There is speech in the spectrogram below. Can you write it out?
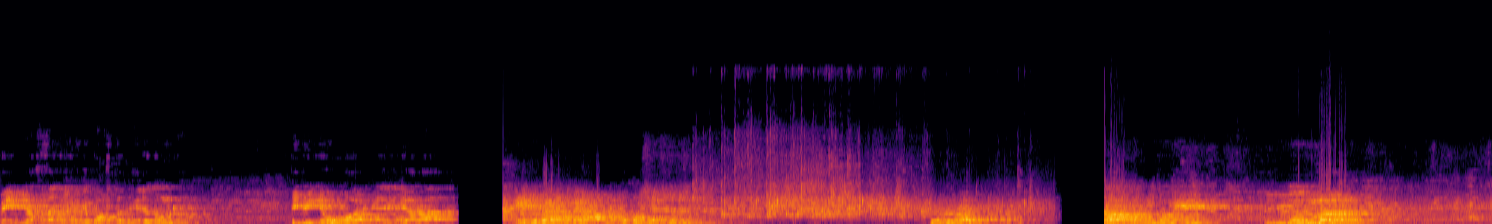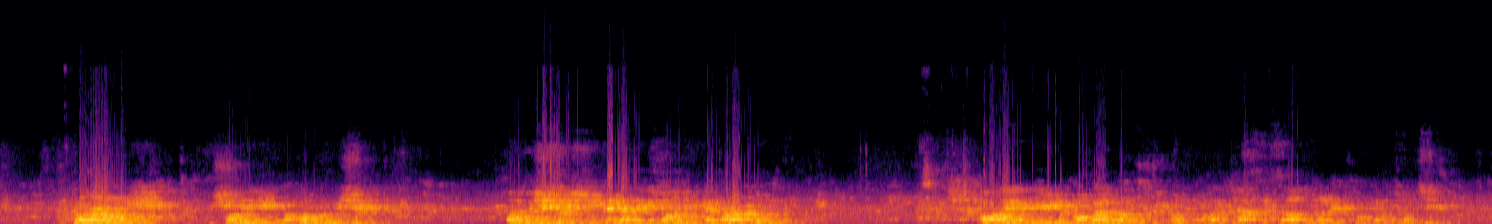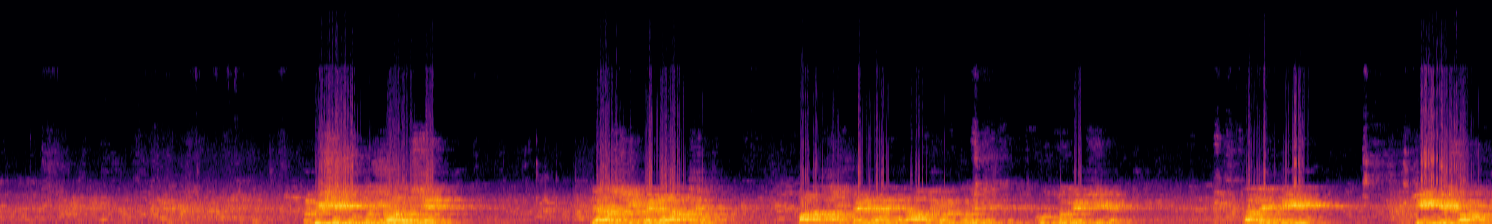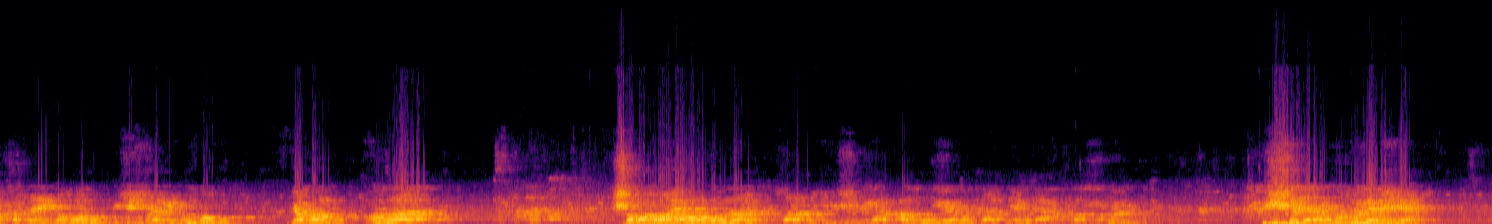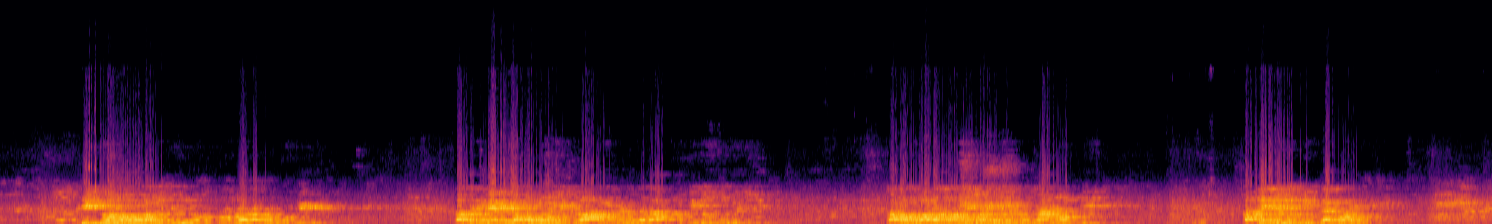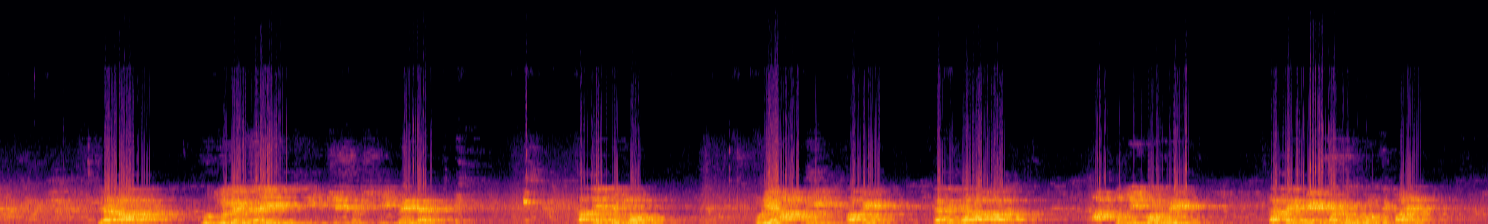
Main রাস্তাগুলোকে বসতে হবে এরকম না। বিভিন্ন ওয়ার্ডে যারা এটুকু আমাকে আমার বক্তব্য শেষ করছি। ধন্যবাদ। প্রথমে বিভিন্ন জেলার প্রধানমন্ত্রী সমিতি প্রকল্প বিষয়ে এবং বিশেষ করে থেকে সহযোগিতা করার জন্য আমাদের বিভিন্ন প্রোগ্রাম কর্মসূচি গ্রহণ করা হয়েছে। আজকে সাহায্যের প্রোগ্রাম চলছে। বিশেষ উদ্দেশ্য হচ্ছে যারা শিক্ষাটা আছেন বা শিক্ষাটা যারা আবেদন করেছে ক্ষুদ্র ব্যবসায়ীরা তাদেরকে কেন্দ্রীয় সর- সরকারি প্রকল্প বিশেষ করে আমি বলব, যখন করোনা সময় ভয়াবহ করোনা সারা পৃথিবীর সঙ্গে সারা ভারতবর্ষে আমাদের রাজ্যে আমাদের আগরতলা বিশেষ করে যারা ক্ষুদ্র ব্যবসায়ীরা জন্য করোনার তাদের ব্যবসা হয়েছিল আর্থিকভাবে তারা ক্ষতিগ্রস্ত হয়েছিল তখন ভারতবর্ষের যশস্বী প্রধানমন্ত্রী তাদের জন্য চিন্তা করে যারা ক্ষুদ্র ব্যবসায়ী তাদের জন্য উনি আর্থিকভাবে যাতে তারা আবার আত্মনির্ভর তাদের ব্যবসা শুরু করতে পারেন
